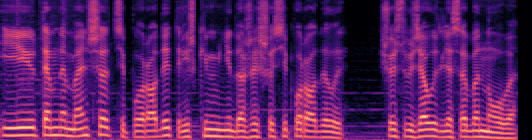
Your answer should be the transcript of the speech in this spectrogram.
і тим не менше ці поради трішки мені навіть щось і порадили. Щось взяв для себе нове.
